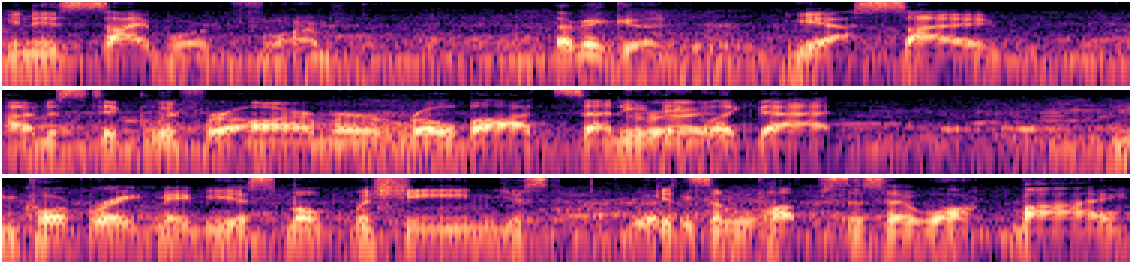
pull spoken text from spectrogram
in his cyborg form. That'd be good. Yes, I, I'm a stickler for armor, robots, anything Right. like that. Incorporate maybe a smoke machine, just be get some cool. puffs as I walk by.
